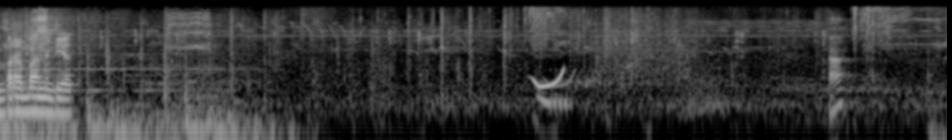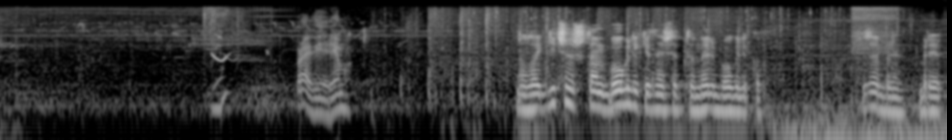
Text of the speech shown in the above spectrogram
Там барабаны бьет? А? Проверим. Ну логично, что там боглики, значит туннель богликов. Что за, блин, бред?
